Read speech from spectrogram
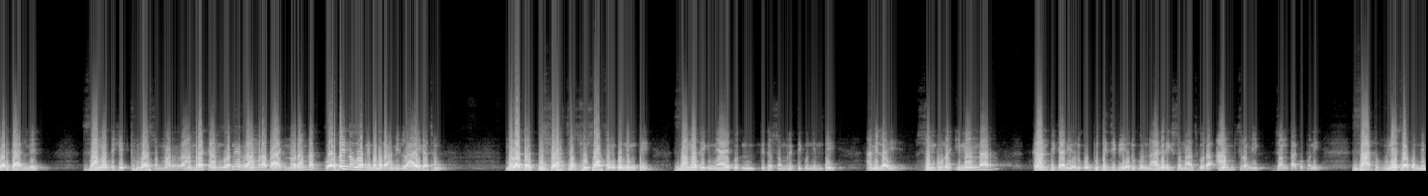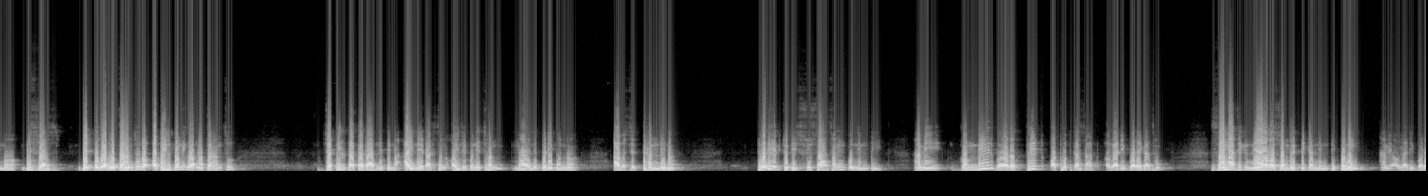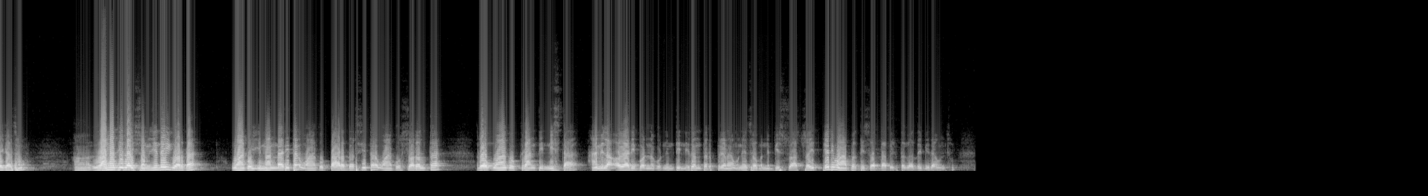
सरकारले सानादेखि ठुलासम्म राम्रा काम गर्ने राम्रा बाहेक नराम्रा गर्दै नगर्ने भनेर हामी लागेका छौँ। मलाई विश्वास छ सुशासनको निम्ति सामाजिक न्यायको निम्ति र समृद्धिको निम्ति हामीलाई सम्पूर्ण इमान्दार क्रान्तिकारीहरूको बुद्धिजीवीहरूको नागरिक समाजको र आम श्रमिक जनताको पनि साथ हुनेछ भन्ने म विश्वास व्यक्त गर्न चाहन्छु र अपिल पनि गर्न चाहन्छु। जटिलता त राजनीतिमा आइ नै राख्छन्। अहिले पनि छन्। म अहिले बढी भन्न आवश्यक ठान्दिनँ। फेरि एकचोटि सुशासनको निम्ति हामी गम्भीर भएर दृढ अठोटका साथ अगाडि बढेका छौँ। सामाजिक न्याय र समृद्धिका निम्ति पनि हामी अगाडि बढेका छौँ। लामाजीलाई सम्झिँदै गर्दा उहाँको इमान्दारिता उहाँको पारदर्शिता उहाँको सरलता र उहाँको क्रान्ति निष्ठा हामीलाई अगाडि बढ्नको निम्ति निरन्तर प्रेरणा हुनेछ भन्ने विश्वाससहित फेरि उहाँप्रति श्रद्धा व्यक्त गर्दै बिदा हुन्छु।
